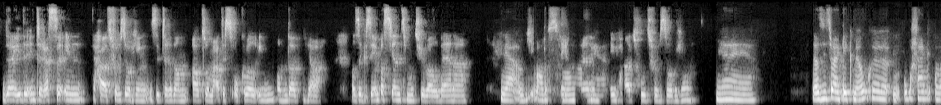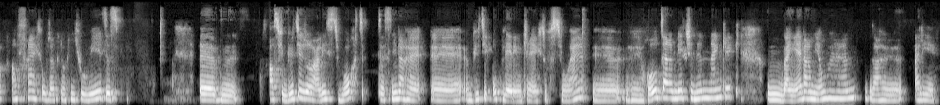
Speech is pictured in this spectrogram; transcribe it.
de, de interesse in huidverzorging zit er dan automatisch ook wel in. Omdat ja, als eczeempatiënt moet je wel bijna ja, alles van ja. je huid goed verzorgen. Ja, ja, ja. Dat is iets waar ik me ook, uh, ook vaak afvraag, of dat ik nog niet goed weet. Uh, als je beautyjournalist wordt, het is niet dat je uh, een beautyopleiding krijgt of zo. Hè. je rolt daar een beetje in, denk ik. Ben jij daarmee omgegaan? Dat je, allee,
